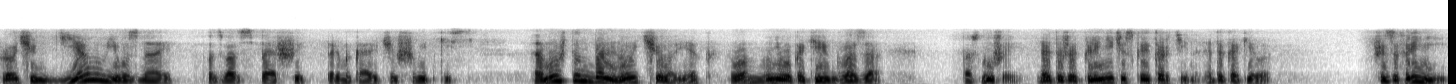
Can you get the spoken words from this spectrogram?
Впрочем, дьявол его знает, — озвався перший, перемикаючи швидкість. А может, он больной человек? Вон у него какие глаза. Послушай, да это же клиническая картина. Это как его? Шизофрения.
